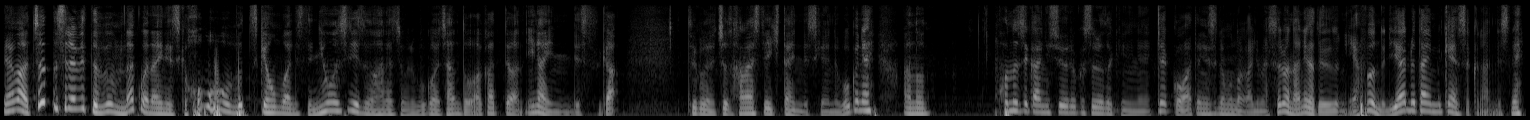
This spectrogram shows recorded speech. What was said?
いやまあちょっと調べた部分もなくはないんですけど、ほぼほぼぶっつけ本番ですね。日本シリーズの話もね、僕はちゃんと分かってはいないんですが、ということでちょっと話していきたいんですけれどね、僕ね、あの、この時間に収録するときにね、結構当てにするものがあります。それは何かというと、ね、Yahoo のリアルタイム検索なんですね。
